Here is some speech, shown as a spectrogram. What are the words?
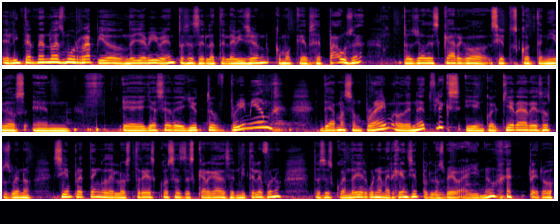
el internet no es muy rápido donde ella vive entonces en la televisión como que se pausa. Entonces yo descargo ciertos contenidos en eh, ya sea de YouTube Premium, de Amazon Prime o de Netflix y en cualquiera de esos, pues bueno, siempre tengo de los tres cosas descargadas en mi teléfono. Entonces cuando hay alguna emergencia, pues los veo ahí, ¿no? Pero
